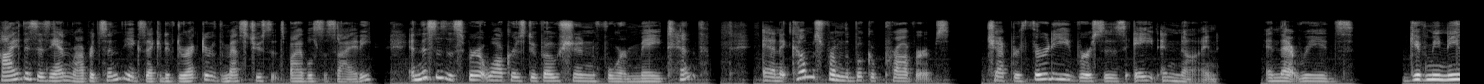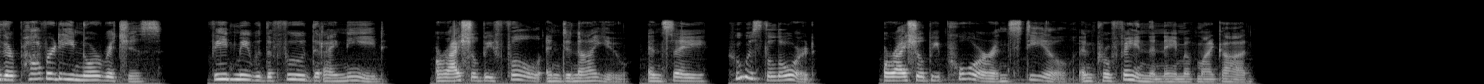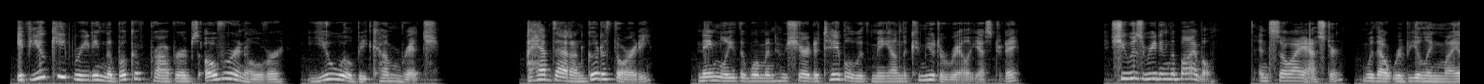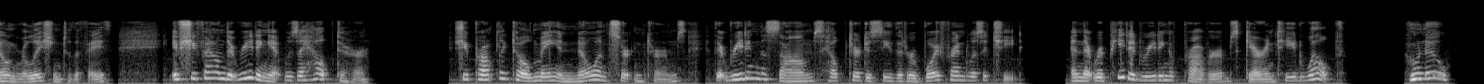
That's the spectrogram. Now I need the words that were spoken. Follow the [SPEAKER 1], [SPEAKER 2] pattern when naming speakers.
[SPEAKER 1] Hi, this is Anne Robertson, the Executive Director of the Massachusetts Bible Society, and this is the Spirit Walker's devotion for May 10th, and it comes from the book of Proverbs, chapter 30, verses 8 and 9, and that reads, Give me neither poverty nor riches. Feed me with the food that I need, or I shall be full and deny you, and say, Who is the Lord? Or I shall be poor and steal and profane the name of my God. If you keep reading the book of Proverbs over and over, you will become rich. I have that on good authority, namely the woman who shared a table with me on the commuter rail yesterday. She was reading the Bible, and so I asked her, without revealing my own relation to the faith, if she found that reading it was a help to her. She promptly told me in no uncertain terms that reading the Psalms helped her to see that her boyfriend was a cheat, and that repeated reading of Proverbs guaranteed wealth. Who knew?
